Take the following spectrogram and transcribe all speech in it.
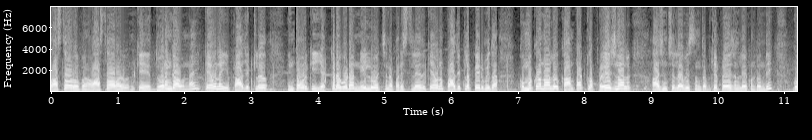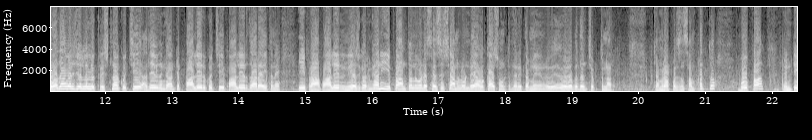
వాస్తవ రూపం వాస్తవానికి దూరంగా ఉన్నాయి. కేవలం ఈ ప్రాజెక్టులు ఇంతవరకు ఎక్కడ కూడా నీళ్ళు వచ్చిన పరిస్థితి లేదు. కేవలం ప్రాజెక్టుల పేరు మీద కుంభకోణాలు కాంట్రాక్టుల ప్రయోజనాలు ఆశించి లభిస్తుంది తప్పితే ప్రయోజనం లేకుండా ఉంది. గోదావరి జిల్లాలో కృష్ణాకు వచ్చి అదేవిధంగా అంటే పాలేరుకు వచ్చి పాలేరు ద్వారా అయితేనే ఈ ప్రా- పాలేరు నియోజకవర్గం కానీ ఈ ప్రాంతంలో కూడా సస్యశ్యామలు ఉండే అవకాశం ఉంటుందని తమిళ చెప్తున్నారు. కెమెరా పర్సన్ సంపత్తో భూపాల్ ఎన్టీ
